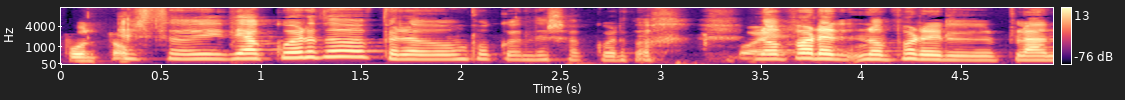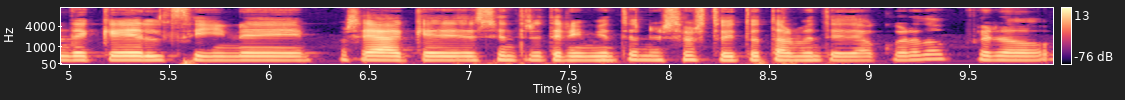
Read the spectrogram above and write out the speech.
Punto. Estoy de acuerdo, pero un poco en desacuerdo. Bueno, No por el, no por el plan de que el cine, o sea, que es entretenimiento, en eso estoy totalmente de acuerdo, pero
